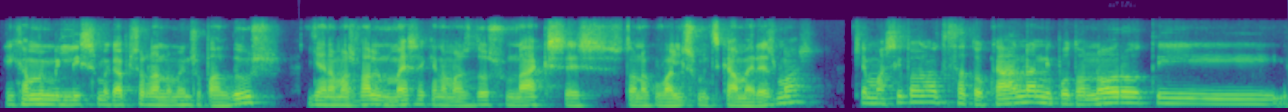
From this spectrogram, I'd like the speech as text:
είχαμε μιλήσει με κάποιους οργανωμένους οπαδούς για να μας βάλουν μέσα και να μας δώσουν access στο να κουβαλήσουμε τις κάμερές μας και μας είπαν ότι θα το κάναν υπό τον όρο ότι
